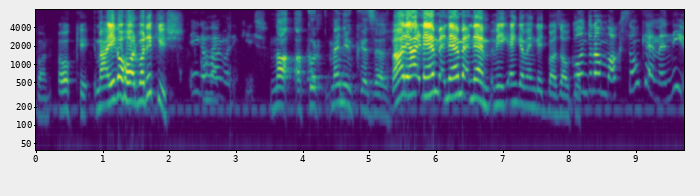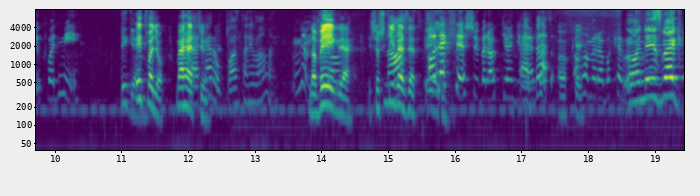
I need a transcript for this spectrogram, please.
van. Oké. Már ég a harmadik is? Még a harmadik is. Na, akkor menjünk ezzel. Várjál, nem, nem, nem, még engem engedj be az autót. Gondolom maxon kell menniük, vagy mi? Igen. Itt vagyok, El mehetünk. kell robbantani valamit? Nem Na végre. És most Na. ki vezet? A legszélsőbe rak Gyöngyi, mert az Oké. a hamarabb kevés. Aj, nézd meg!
